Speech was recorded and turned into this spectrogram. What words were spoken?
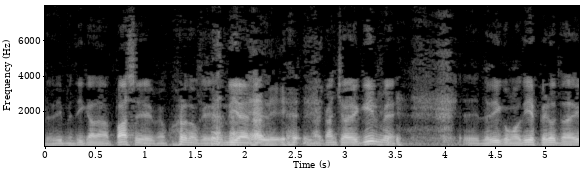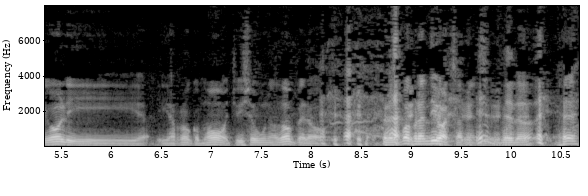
le di- metí cada pase, me acuerdo que un día en la, en la cancha de Quilmes eh, le di como 10 pelotas de gol y, y erró como 8, hizo uno o dos, pero, pero después aprendió Alzamendi. Pero- ¿Eh?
